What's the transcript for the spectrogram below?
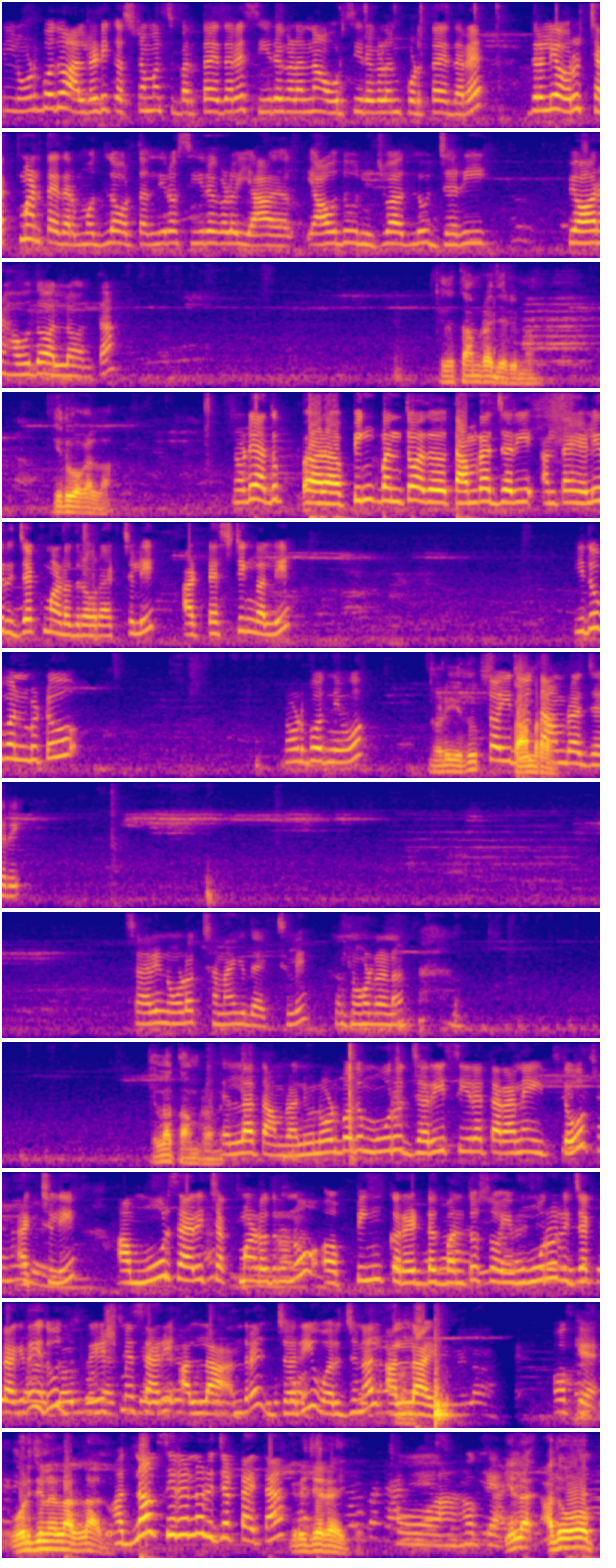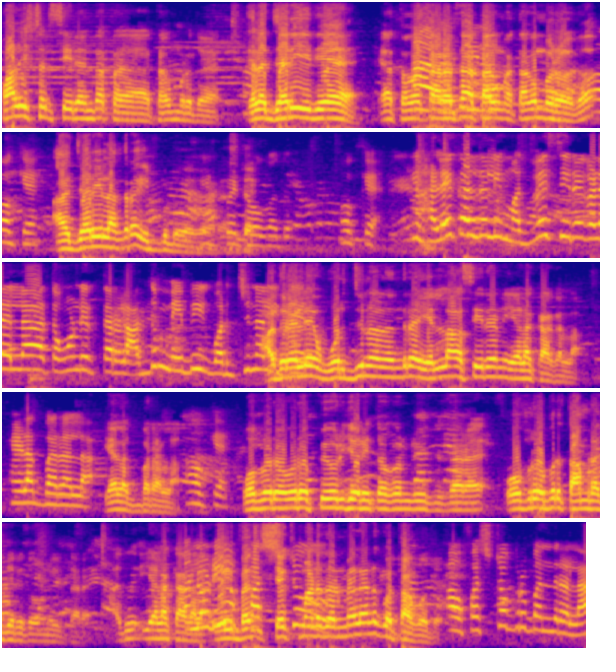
ಇಲ್ಲಿ ನೋಡ್ಬೋದು ಆಲ್ರೆಡಿ ಕಸ್ಟಮರ್ಸ್ ಬರ್ತಾ ಇದ್ದಾರೆ ಸೀರೆಗಳನ್ನ ಅವ್ರ ಸೀರೆಗಳನ್ನ ಕೊಡ್ತಾ ಇದ್ದಾರೆ. ಇದರಲ್ಲಿ ಅವರು ಚೆಕ್ ಮಾಡ್ತಾ ಇದ್ದಾರೆ. ಮೊದಲು ಅವ್ರು ತಂದಿರೋ ಸೀರೆಗಳು ಯಾ ಯಾವುದು ನಿಜವಾದ್ಲು ಜರಿ ಪ್ಯೂರ್ ಹೌದೋ ಅಲ್ಲೋ ಅಂತ. ಇದು ತಾಮ್ರ ಜರಿ ಮ್ಯಾಮ್ ಇದು ಹೋಗಲ್ಲ. ನೋಡಿ ಅದು ಪಿಂಕ್ ಬಂತು ಅದು ತಾಮ್ರ ಜರಿ ಅಂತ ಹೇಳಿ ರಿಜೆಕ್ಟ್ ಮಾಡಿದ್ರು ಅವ್ರು ಆ್ಯಕ್ಚುಲಿ ಆ ಟೆಸ್ಟಿಂಗಲ್ಲಿ ಇದು ಬಂದ್ಬಿಟ್ಟು ನೋಡ್ಬೋದು ನೀವು. ನೋಡಿ ಇದು ಸೊ ಇದು ತಾಮ್ರ. ತಾಮ್ರ ಜರಿ. ಸ್ಯಾರಿ ನೋಡೋಕೆ ಚೆನ್ನಾಗಿದೆ ಆ್ಯಕ್ಚುಲಿ ನೋಡೋಣ. ಎಲ್ಲ ತಾಮ್ರ ಎಲ್ಲ ತಾಮ್ರ. ನೀವು ನೋಡ್ಬೋದು ಮೂರು ಜರಿ ಸೀರೆ ತರಾನೇ ಇತ್ತು ಆಕ್ಚುಲಿ ಆ ಮೂರ್ ಸ್ಯಾರಿ ಚೆಕ್ ಮಾಡಿದ್ರು ಪಿಂಕ್ ರೆಡ್ ಬಂತು. ಸೊ ಈ ಮೂರು ರಿಜೆಕ್ಟ್ ಆಗಿದೆ. ಇದು ರೇಷ್ಮೆ ಸ್ಯಾರಿ ಅಲ್ಲ. ಅಂದ್ರೆ ಜರಿ ಒರಿಜಿನಲ್ ಅಲ್ಲ ಇದು. ಓಕೆ ಒರಿಜಿನಲ್ ಅಲ್ಲ ಅದು. ಹದ್ನಾಲ್ಕು ಸೀರೆನೂ ರಿಜೆಕ್ಟ್ ಆಯ್ತಾ? ರಿಜೆಕ್ಟ್ ಆಯ್ತು. ಓಕೆ ಇಲ್ಲ ಅದು ಪಾಲಿಸ್ಟರ್ ಸೀರೆ ಅಂತ ತಗೊಂಡ್ಬಿಡುದು ತಗೊಂಬರೋದು ಎಲ್ಲ ಜರಿ ಇದೆ ಯಾ ತಗೋತಾರ ಅಂತ ತಗೊಂಬ ತಗೊಂಬರೋದು. ಓಕೆ ಆ ಜರಿ ಇಲ್ಲ ಅಂದ್ರೆ ಇಟ್ಬಿಡು ಬಿಟ್ಟು ಹೋಗೋದು. ಓಕೆ ಈ ಹಳೆ ಕಾಲದಲ್ಲಿ ಮದ್ವೆ ಸೀರೆಗಳೆಲ್ಲ ತಗೊಂಡಿರ್ತಾರಲ್ಲ ಅದು ಮೇ ಬಿ ಒರಿಜಿನಲ್ ಅದರಲ್ಲಿ ಒರಿಜಿನಲ್ ಅಂದ್ರೆ ಎಲ್ಲಾ ಸೀರೆನು ಹೇಳಕ್ ಆಗಲ್ಲ ಹೇಳಕ್ ಬರಲ್ಲ. ಹೇಳಕ್ ಬರಲ್ಲ. ಓಕೆ ಒಬ್ಬರೊಬ್ರು ಪ್ಯೂರ್ ಜರಿ ತಗೊಂಡಿರ್ತಾರೆ ಒಬ್ರೊಬ್ರು ತಾಮ್ರ ಜರಿ ತಗೊಂಡಿರ್ತಾರೆ. ಅದು ಹೇಳಕ್ ಆಗಲ್ಲ ನೋಡಿ, ಮಾಡೋದ್ರ ಮೇಲೆ first- ಚೆಕ್ ಮಾಡಿದ್ಮೇಲೆ ಗೊತ್ತಾಗೋದು. ಫಸ್ಟ್ ಒಬ್ರು ಬಂದ್ರಲ್ಲ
